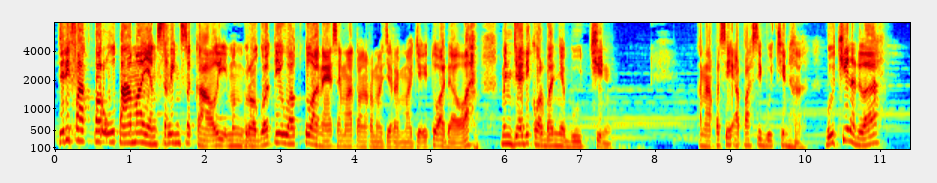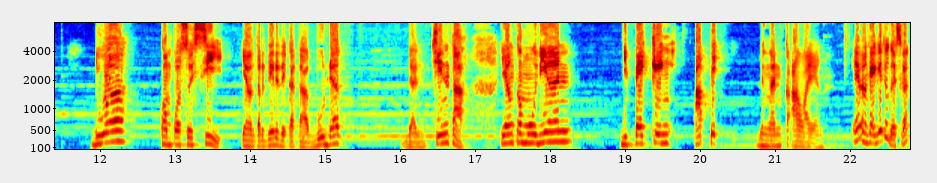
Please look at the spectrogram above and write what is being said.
Jadi faktor utama yang sering sekali menggerogoti waktu anak SMA atau remaja-remaja itu adalah menjadi korbannya bucin. Kenapa sih? Apa sih bucin? bucin adalah dua komposisi yang terdiri dari kata budak dan cinta yang kemudian di packing apik dengan kealayan. Ya emang kayak gitu guys kan.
